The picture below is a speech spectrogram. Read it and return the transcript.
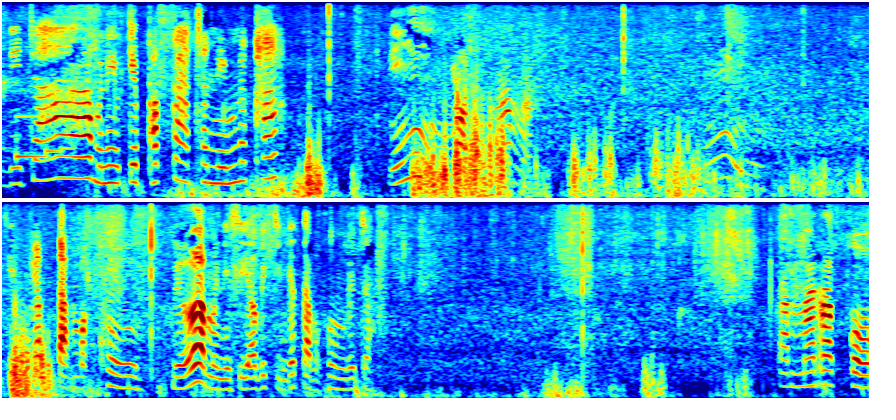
วัสดีจ้าวันนี้เก็บผักกาดชะนิมนะคะ นี่หยอดน้ำอะนี่กินกับตำบักคงเดี๋ยวมันนี้สิเอาไปกินกับตำบักคงเลยจ้ะตำมะระกอ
